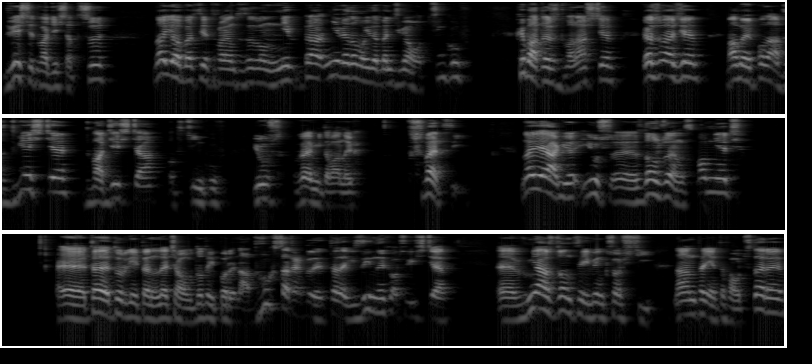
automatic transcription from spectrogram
223, no i obecnie trwający sezon nie, nie wiadomo ile będzie miał odcinków, chyba też 12. W każdym razie mamy ponad 220 odcinków już wyemitowanych w Szwecji. No i jak już e, zdążyłem wspomnieć, e, teleturniej ten leciał do tej pory na dwóch stacjach tele- telewizyjnych, oczywiście e, w miażdżącej większości na antenie TV4.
